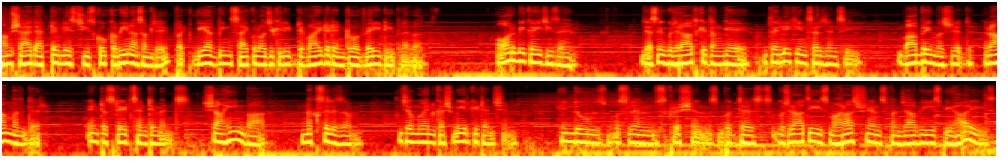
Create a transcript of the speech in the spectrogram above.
हम शायद एक्टिवली इस चीज़ को कभी ना समझे but we have been psychologically divided into a very deep level और भी कई चीज़ें हैं जैसे गुजरात के दंगे, दिल्ली की इंसर्जेंसी Babri Masjid, Ram Mandir interstate sentiments Shaheen Bagh, Naxalism, Jammu and Kashmir की tension Hindus, Muslims Christians Buddhist Gujaratis Maharashtrians Punjabis Biharis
